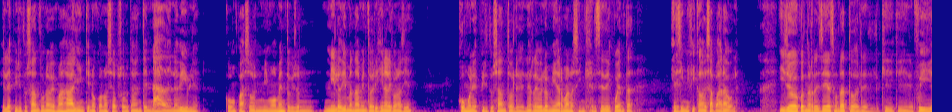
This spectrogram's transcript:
el Espíritu Santo una vez más a alguien que no conoce absolutamente nada de la Biblia, como pasó en mi momento, que yo ni los diez mandamientos originales conocía cómo el Espíritu Santo le, reveló a mi hermano sin que él se dé cuenta el significado de esa parábola. Y yo cuando llegué hace un rato, que, que fui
